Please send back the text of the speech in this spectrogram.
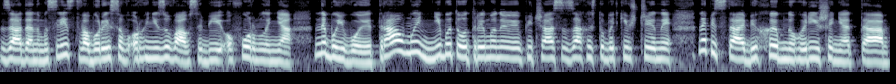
За даними слідства, Борисов організував собі оформлення небойової травми, нібито отриманої під час захисту батьківщини. На підставі хибного рішення та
